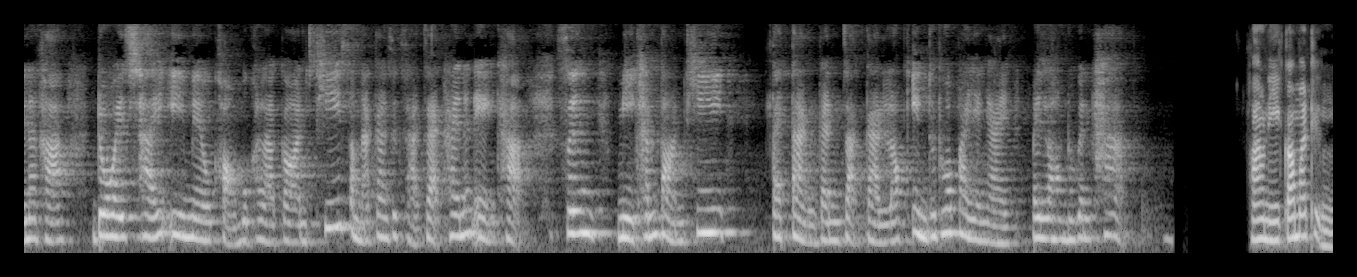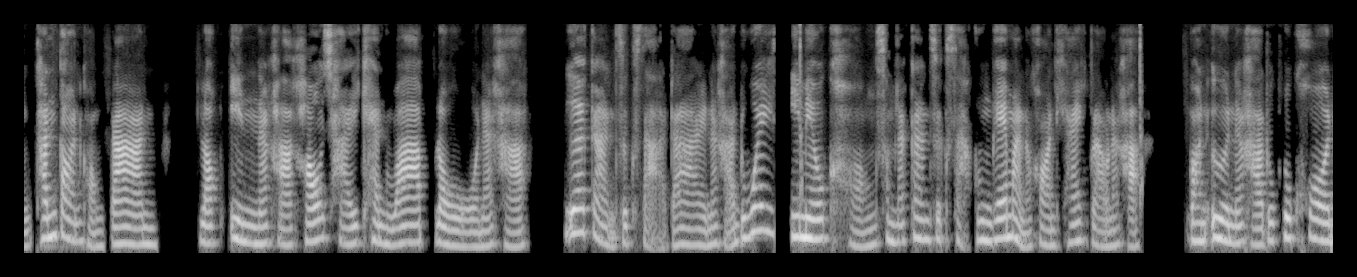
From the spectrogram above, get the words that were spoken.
ๆนะคะ โดยใช้อีเมลของบุคลากรที่สำนักการศึกษาแจกให้นั่นเองค่ะ ซึ่งมีขั้นตอนที่ แตกต่างกันจากการล็อกอินทั่วๆไปยังไง ไปลองดูกันค่ะ คราวนี้ก็มาถึงขั้นตอนของการล็อกอินนะคะ เขาใช้ Canva Pro นะคะ เพื่อการศึกษาได้นะคะ ด้วยอีเมลของสำนักการศึกษากรุงเทพมหานครที่ให้เรานะคะ ก่อนอื่นนะคะ ทุกๆคน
